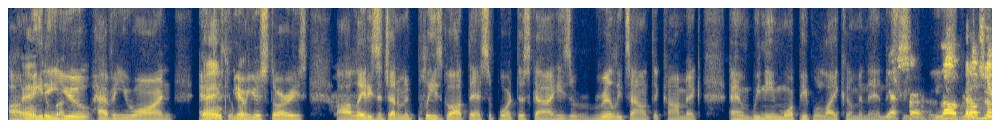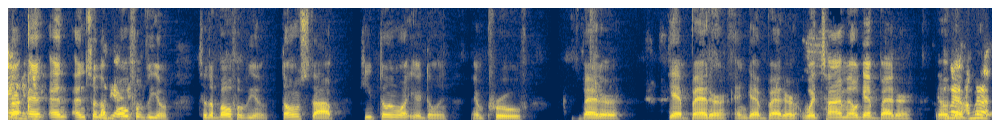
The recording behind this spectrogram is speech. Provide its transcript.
uh, meeting you, you, having you on, and Thank just you, hearing buddy. your stories. Uh, ladies and gentlemen, please go out there and support this guy. He's a really talented comic, and we need more people like him in the industry. Yes, sir. Please. Love, and love to the, and, and, and to love the both energy. of you, to the both of you, don't stop. Keep doing what you're doing. Improve, better, get better, and get better. With time, it'll get better. It'll gonna, get I'm better. Gonna,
